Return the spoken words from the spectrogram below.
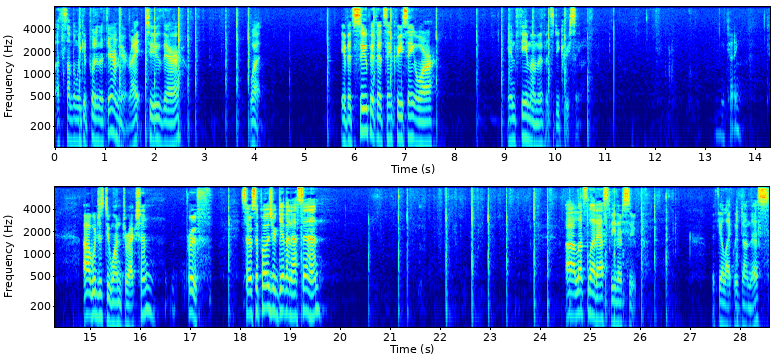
uh, something we could put in the theorem here, right? To their what? If it's sup, if it's increasing, or infimum if it's decreasing. Okay. Uh, we'll just do one direction. Proof. So suppose you're given Sn. Uh, let's let S be their sup. We feel like we've done this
